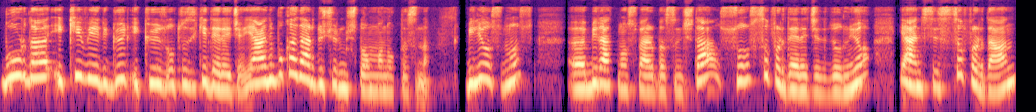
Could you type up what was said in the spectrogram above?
Burada 2,232 derece yani bu kadar düşürmüş donma noktasını. Biliyorsunuz bir atmosfer basınçta su 0 derecede donuyor. Yani siz sıfırdan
